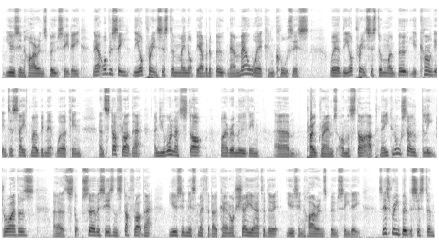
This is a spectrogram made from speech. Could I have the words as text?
using Hiren's boot CD. Now obviously the operating system may not be able to boot. Now malware can cause this where the operating system won't boot, you can't get into safe mode networking and stuff like that and you want to start by removing um, programs on the startup. Now you can also delete drivers, uh, stop services and stuff like that using this method okay? And I'll show you how to do it using Hiren's boot CD. So let's reboot the system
